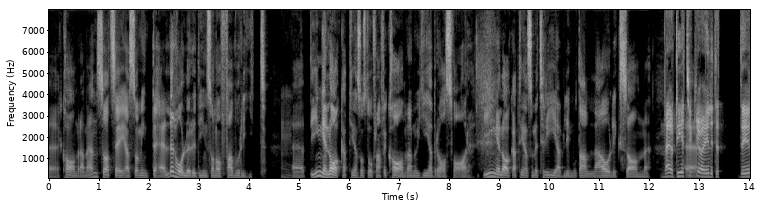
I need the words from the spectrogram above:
eh, kameramän så att säga som inte heller håller Rudin som någon favorit. Mm. Eh, det är ingen lagkapten som står framför kameran och ger bra svar. Det är ingen lagkapten som är trevlig mot alla och liksom. Nej, och det tycker eh, jag är lite det,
